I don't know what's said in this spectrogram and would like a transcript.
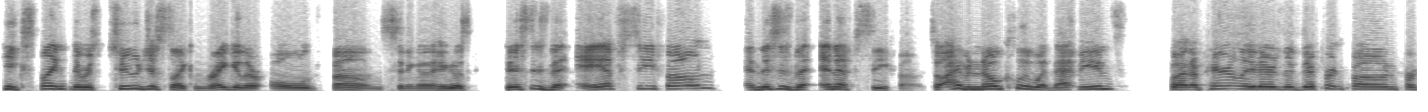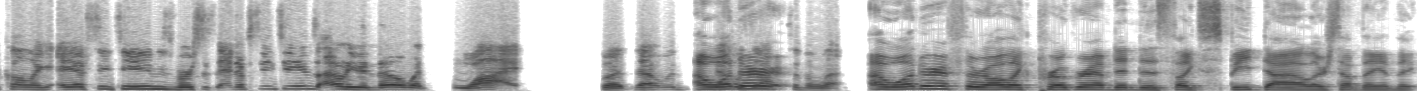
he explained there was two just like regular old phones sitting there. He goes, "This is the AFC phone and this is the NFC phone." So I have no clue what that means, but apparently there's a different phone for calling AFC teams versus NFC teams. I don't even know what why, but that would I that wonder- to the left. I wonder if they're all like programmed into this like speed dial or something, and the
